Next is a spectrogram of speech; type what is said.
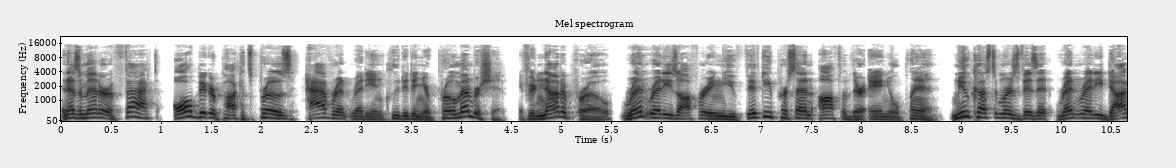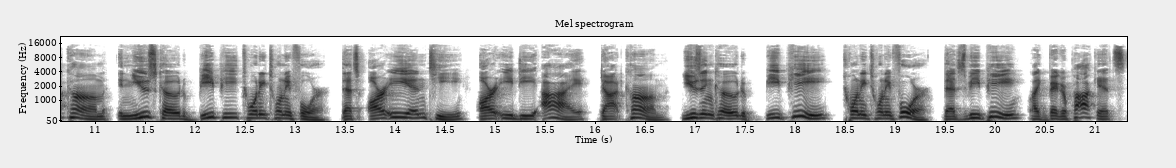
And as a matter of fact, all Bigger Pockets pros have RentRedi included in your pro membership. If you're not a pro, RentRedi is offering you 50% off of their annual plan. New customers visit rentredi.com and use code BP2024. That's R E N T R E D I dot com using code BP2024. That's BP, like bigger pockets,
